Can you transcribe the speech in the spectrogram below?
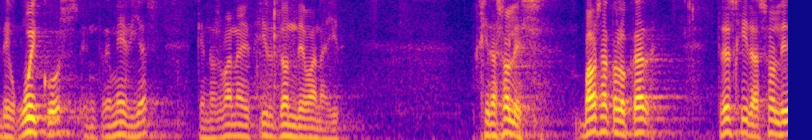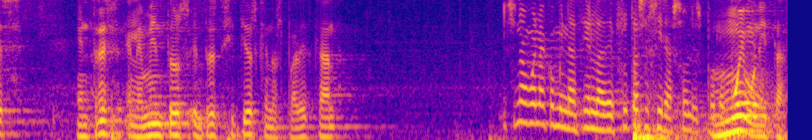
de huecos entre medias que nos van a decir dónde van a ir. Girasoles. Vamos a colocar tres girasoles en tres elementos, en tres sitios que nos parezcan Es una buena combinación la de frutas y girasoles. Por lo muy que veo. bonita.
